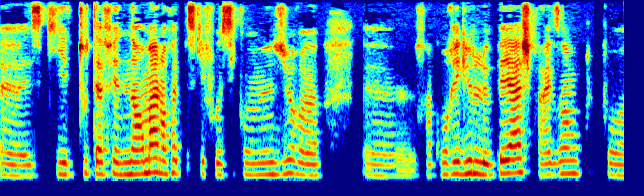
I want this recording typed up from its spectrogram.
Euh, ce qui est tout à fait normal en fait parce qu'il faut aussi qu'on mesure, euh, euh, enfin qu'on régule le pH par exemple pour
